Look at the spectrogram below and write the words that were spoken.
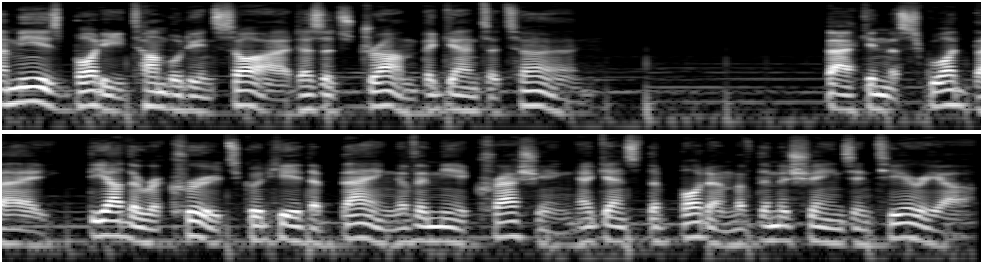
Amir's body tumbled inside as its drum began to turn. Back in the squad bay, the other recruits could hear the bang of Amir crashing against the bottom of the machine's interior.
